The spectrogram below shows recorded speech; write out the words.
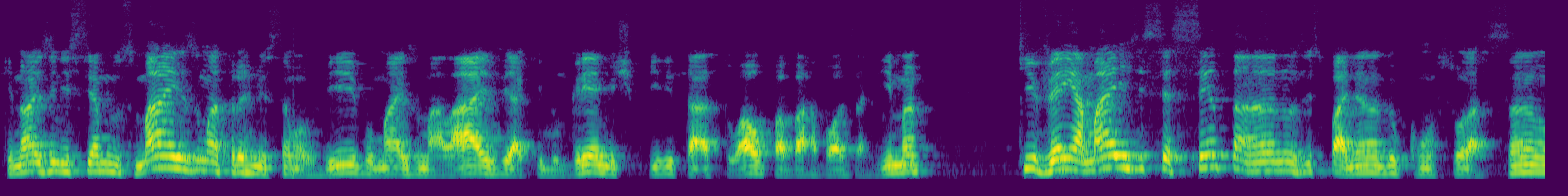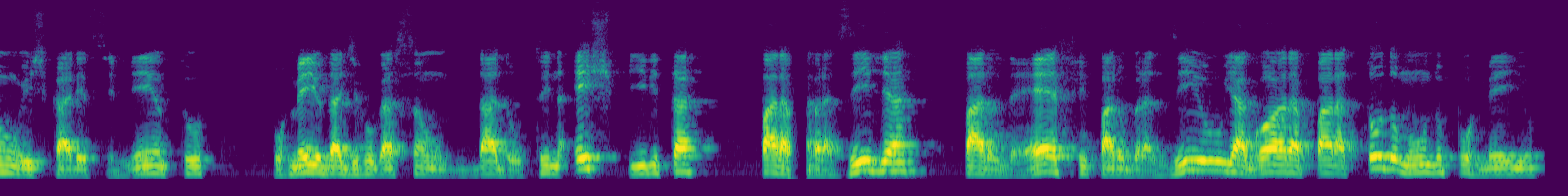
que nós iniciamos mais uma transmissão ao vivo, mais uma live aqui do Grêmio Espírita Atual para Barbosa Lima, que vem há mais de 60 anos espalhando consolação, esclarecimento, por meio da divulgação da doutrina espírita para Brasília, para o DF, para o Brasil e agora para todo mundo por meio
